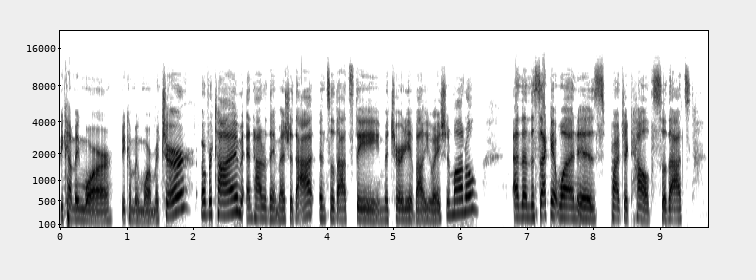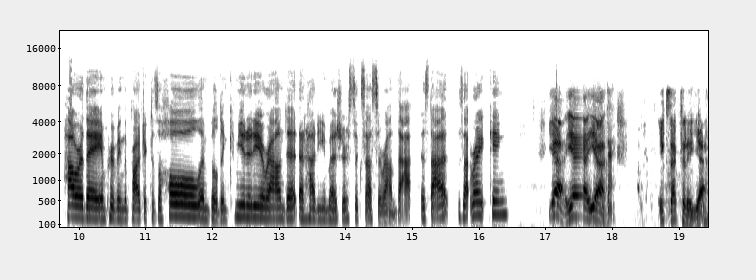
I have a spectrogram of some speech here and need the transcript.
becoming more becoming more mature over time, and how do they measure that? And so that's the maturity evaluation model. And then the second one is project health. So that's how are they improving the project as a whole and building community around it? And how do you measure success around that? Is that is that right king? Yeah yeah yeah. Okay. exactly yeah.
